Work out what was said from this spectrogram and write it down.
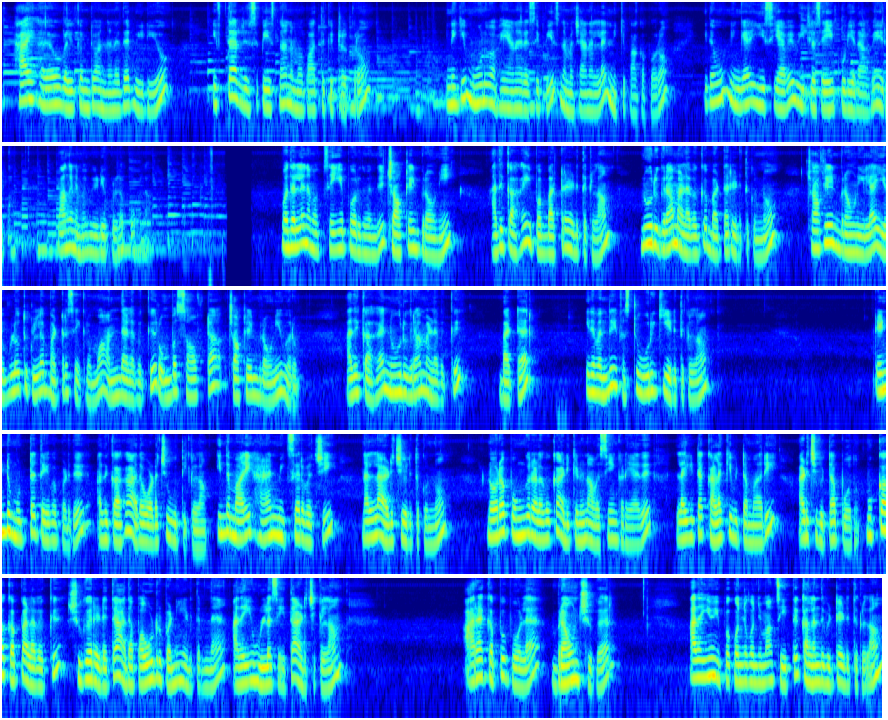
Hi hello welcome to another video iftar recipes தான் நம்ம பார்த்துக்கிட்டு இருக்கிறோம். இன்றைக்கி மூணு வகையான ரெசிபீஸ் நம்ம சேனலில் இன்றைக்கி பார்க்க போகிறோம் இதுவும் நீங்கள் ஈஸியாகவே வீட்டில் செய்யக்கூடியதாகவே இருக்கும். வாங்க நம்ம வீடியோக்குள்ளே போகலாம். முதல்ல நம்ம செய்ய போகிறது வந்து சாக்லேட் ப்ரௌனி அதுக்காக இப்போ பட்டர் எடுத்துக்கலாம். நூறு கிராம் அளவுக்கு பட்டர் எடுத்துக்கணும். சாக்லேட் ப்ரௌனியில் எவ்வளோத்துக்குள்ளே பட்டர் சேர்க்குறோமோ அந்த அளவுக்கு ரொம்ப சாஃப்டாக சாக்லேட் ப்ரௌனி வரும். அதுக்காக நூறு கிராம் அளவுக்கு பட்டர் இதை வந்து ஃபஸ்ட்டு உருக்கி எடுத்துக்கலாம். ரெண்டு முட்டை தேவைப்படுது. அதுக்காக அதை உடச்சி ஊற்றிக்கலாம் இந்த மாதிரி ஹேண்ட் மிக்சர் வச்சு நல்லா அடித்து எடுத்துக்கணும். நுர பொங்குற அளவுக்கு அடிக்கணும்னு அவசியம் கிடையாது. லைட்டாக கலக்கி விட்ட மாதிரி அடித்து விட்டால் போதும். முக்கால் கப் அளவுக்கு சுகர் எடுத்து அதை பவுட்ரு பண்ணி எடுத்துருந்தேன். அதையும் உள்ளே சேர்த்து அடிச்சுக்கலாம். அரை கப்பு போல் ப்ரௌன் சுகர் அதையும் இப்போ கொஞ்சம் கொஞ்சமாக சேர்த்து கலந்து விட்டு எடுத்துக்கலாம்.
